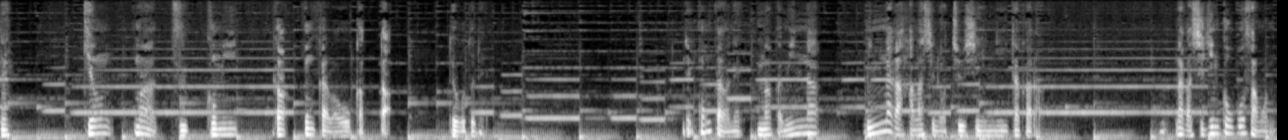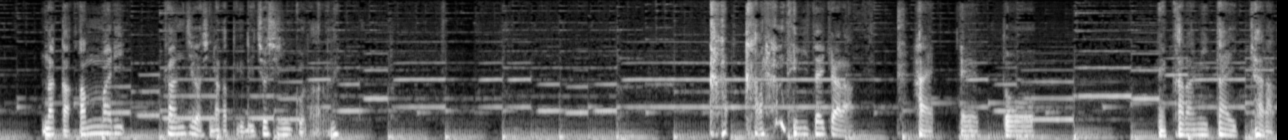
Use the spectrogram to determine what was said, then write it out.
い。ね。基本、まあ、ツッコミが今回は多かった。ということで。で、今回はね、なんかみんな、みんなが話の中心にいたから、なんか主人公っぽさも、なんかあんまり感じはしなかったけど、一応主人公だからね。たいキャラ。はい。えーっと、ね、絡みたいキャラ。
